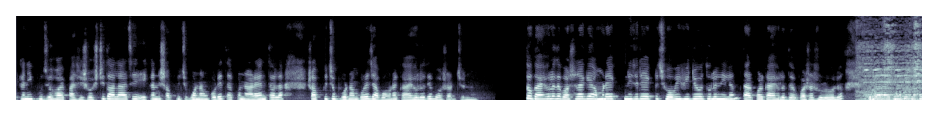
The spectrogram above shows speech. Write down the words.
এখানেই পুজো হয়। পাশে ষষ্ঠীতলা আছে, এখানে সব কিছু প্রণাম করে, তারপর নারায়ণতলা সব কিছু প্রণাম করে যাব আমরা গায়ে হলুদে বসার জন্য। তো গায়ে হলুদে বসার আগে আমরা নিজেদের একটু ছবি ভিডিও তুলে নিলাম, তারপর গায়ে হলুদে বসা শুরু হলো তো তার আগে কিছু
